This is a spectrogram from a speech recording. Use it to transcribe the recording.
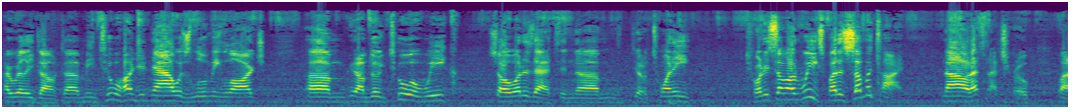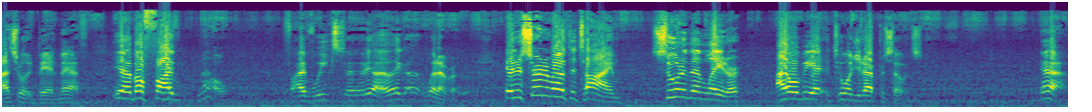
I really don't. I mean, 200 now is looming large. Um, you know, I'm doing two a week. So what is that in um, you know 20, 20 some odd weeks by the summertime? No, that's not true. Well, that's really bad math. Yeah, about five. No, five weeks. Uh, yeah, like uh, whatever. In a certain amount of time, sooner than later, I will be at 200 episodes. Yeah.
